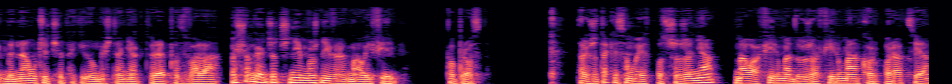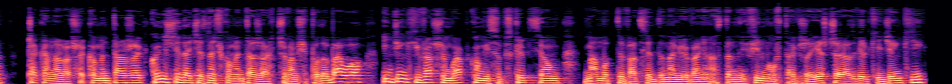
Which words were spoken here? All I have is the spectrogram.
jakby nauczyć się takiego myślenia, które pozwala osiągać rzeczy niemożliwe w małej firmie. Po prostu. Także takie są moje spostrzeżenia. Mała firma, duża firma, korporacja. Czekam na Wasze komentarze. Koniecznie dajcie znać w komentarzach, czy Wam się podobało. I dzięki Waszym łapkom i subskrypcjom mam motywację do nagrywania następnych filmów. Także jeszcze raz wielkie dzięki.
